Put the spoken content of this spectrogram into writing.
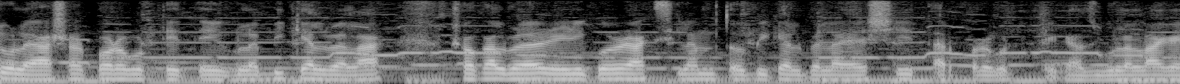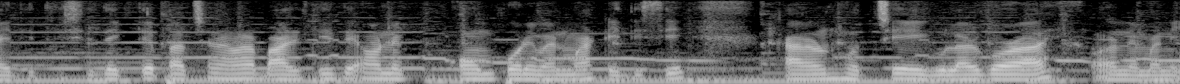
চলে আসার পরবর্তীতে এগুলা বিকেলবেলা, সকালবেলা রেডি করে রাখছিলাম, তো বিকেলবেলা এসে তার পরবর্তীতে গাছগুলো লাগাই দিতেছি। দেখতে পাচ্ছেন আমার বাড়িতে অনেক কম পরিমাণ মাটি দিছি, কারণ হচ্ছে এগুলার গোড়ায় মানে মানে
